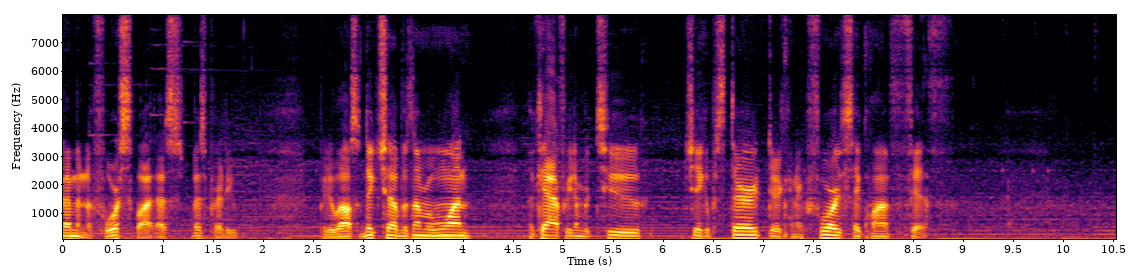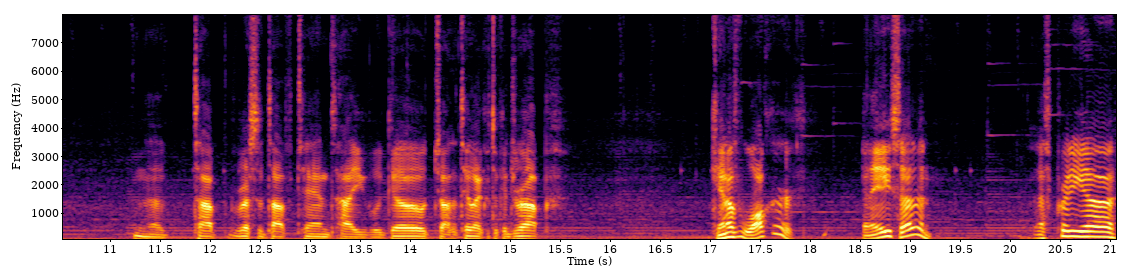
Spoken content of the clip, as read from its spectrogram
I'm in the fourth spot. That's that's pretty pretty well. So Nick Chubb is number one. McCaffrey number two. Jacobs third. Derrick Henry fourth. Saquon fifth. In the top rest of the top ten how you would go. Jonathan Taylor took a drop. Kenneth Walker an 87. That's pretty uh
